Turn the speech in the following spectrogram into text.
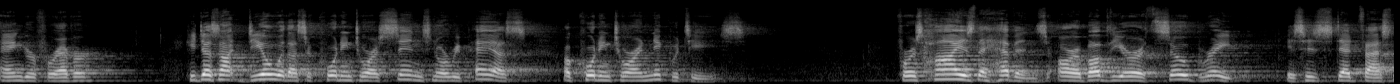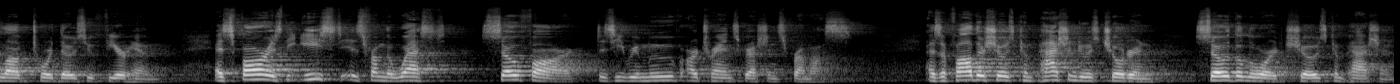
anger forever. He does not deal with us according to our sins, nor repay us according to our iniquities. For as high as the heavens are above the earth, so great is his steadfast love toward those who fear him. As far as the east is from the west, so far does he remove our transgressions from us. As a father shows compassion to his children, so the Lord shows compassion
